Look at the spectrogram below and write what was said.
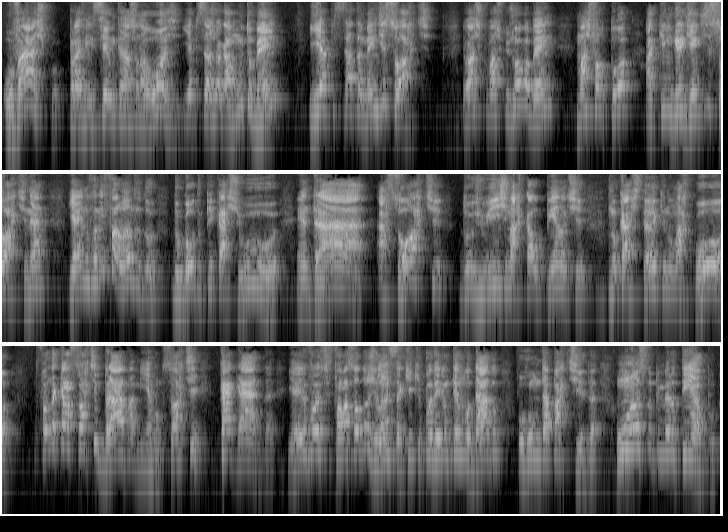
o Vasco, para vencer o Internacional hoje, ia precisar jogar muito bem e ia precisar também de sorte. Eu acho que o Vasco jogou bem, mas faltou aquele ingrediente de sorte, né? E aí não vou nem falando do, do gol do Pikachu entrar, a sorte do juiz marcar o pênalti no Castan que não marcou. Tô falando daquela sorte braba mesmo, sorte cagada. E aí eu vou falar só dois lances aqui que poderiam ter mudado o rumo da partida. Um lance no primeiro tempo,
